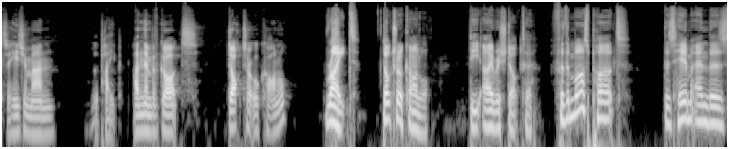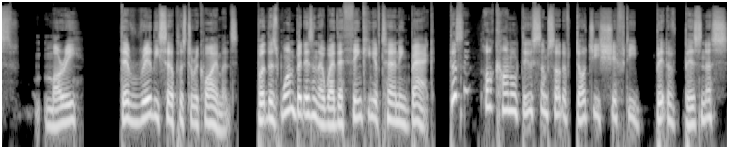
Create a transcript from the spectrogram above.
So he's your man the pipe. And then we've got Dr. O'Connell. Right. Dr. O'Connell, the Irish doctor. For the most part, there's him and there's Murray. They're really surplus to requirements. But there's one bit, isn't there, where they're thinking of turning back. Doesn't O'Connell do some sort of dodgy, shifty bit of business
